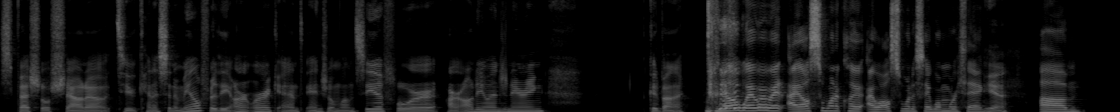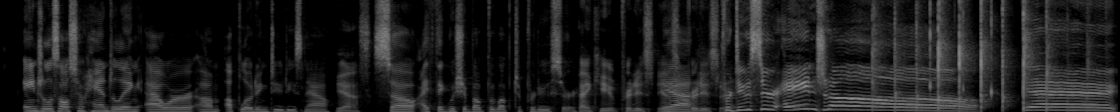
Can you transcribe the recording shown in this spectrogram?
Special shout out to Kennison Emil for the artwork and Angel Mancia for our audio engineering. Goodbye. No, wait, wait, wait. I also want to clear. I also want to say one more thing. Yeah. Um, Angel is also handling our um, uploading duties now. Yes. So I think we should bump him up to producer. Thank you, produce. Yes, Yeah. producer. Producer Angel! Yay!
